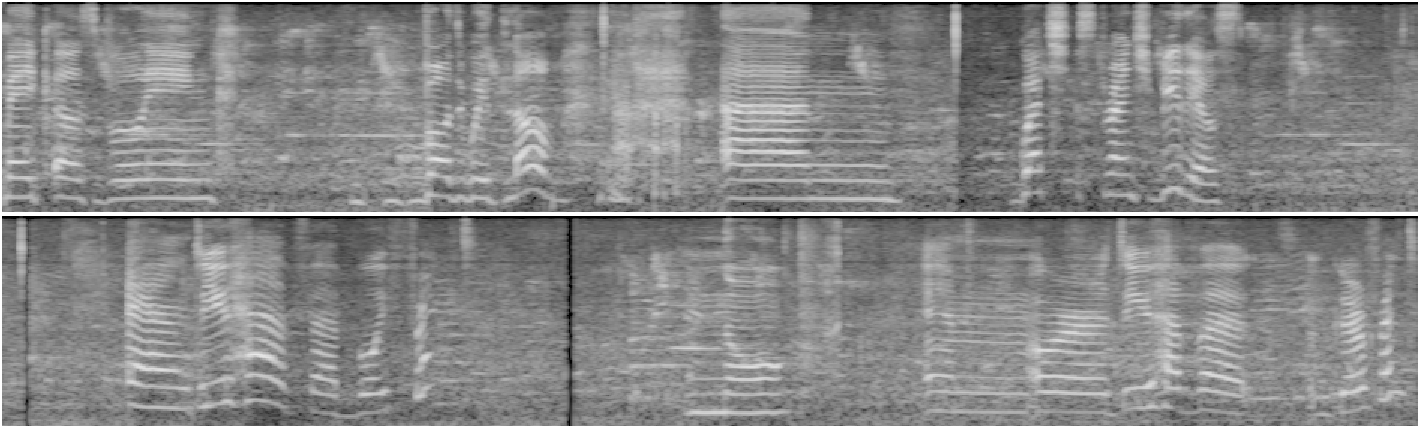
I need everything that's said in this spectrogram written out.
make us bullying, but with love, and watch strange videos. And do you have a boyfriend? No. Um, or do you have a girlfriend?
